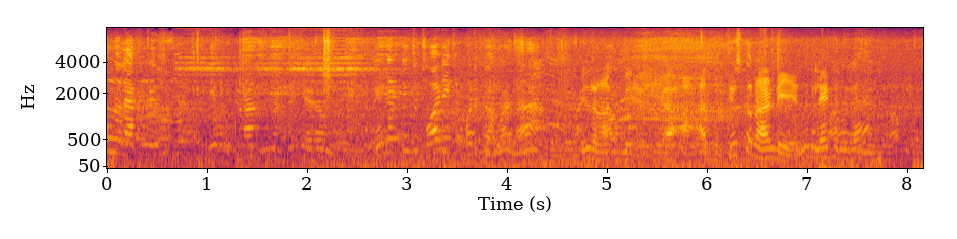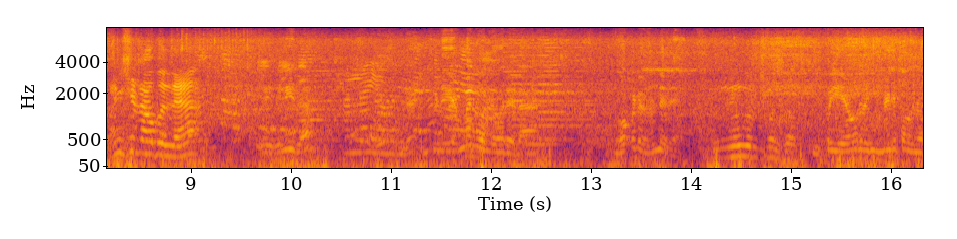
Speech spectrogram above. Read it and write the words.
సంబంధం లేకుండా దీనికి ఇక్కడ నిన్నటి నుంచి బాడీకి పడిపోయింది కదా? వీళ్ళు రా- మీ- అది తీసుకుని రండి. ఎందుకు లేట్ ఎందుకు? మనిషి రాబోలే. తెలీదా? ఇది ఎమ్మెల్యే వాళ్ళు ఎవరేడా ఒకటే ఉండేది. ఇప్పుడు ఎవరు మిగతా వాళ్ళు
